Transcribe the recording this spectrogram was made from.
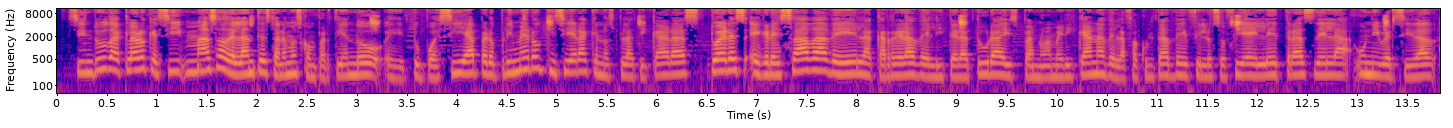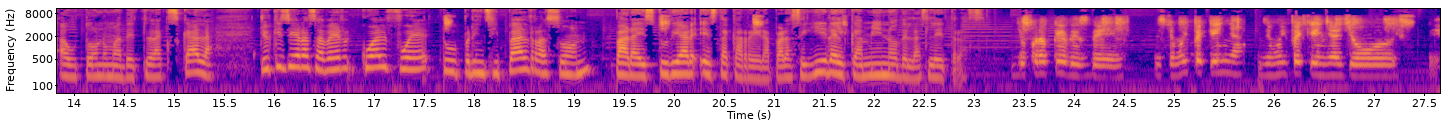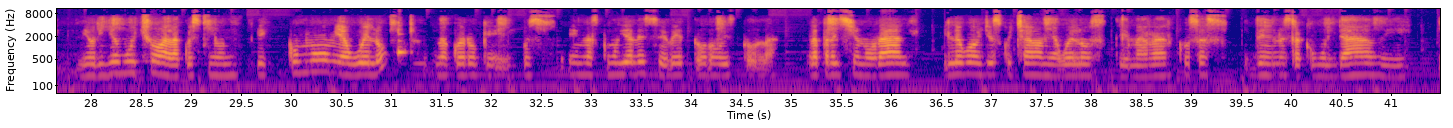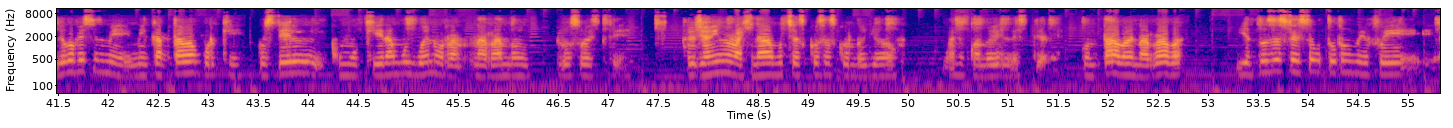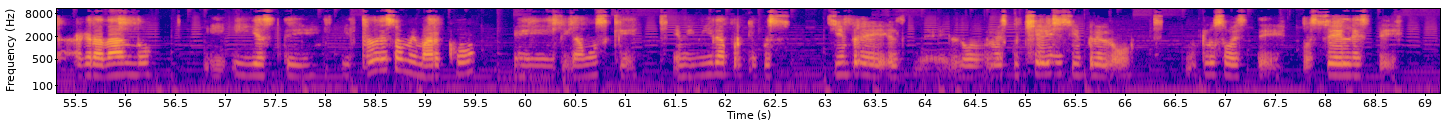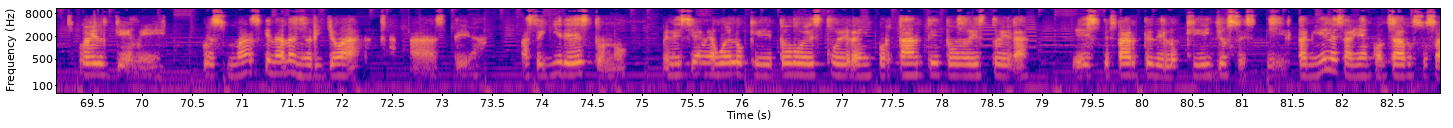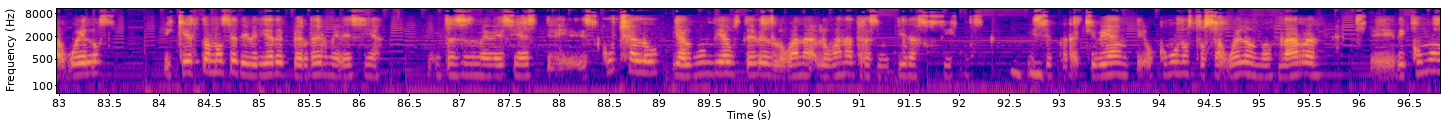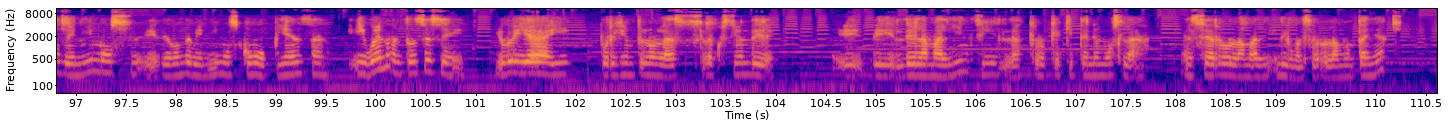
Sin duda, claro que sí. Más adelante estaremos compartiendo eh, tu poesía, pero primero quisiera que nos platicaras. Tú eres egresada de la carrera de literatura hispanoamericana de la Facultad de Filosofía y Letras de la Universidad Autónoma de Tlaxcala. Yo quisiera saber cuál fue tu principal razón para estudiar esta carrera, para seguir el camino de las letras. Yo creo que desde desde muy pequeña, desde muy pequeña yo este, me orilló mucho a la cuestión de cómo mi abuelo, me acuerdo que pues en las comunidades se ve todo esto, la, la tradición oral, y luego yo escuchaba a mi abuelo este, narrar cosas de nuestra comunidad y luego a veces me, me, encantaba porque pues él como que era muy bueno narrando incluso este pero yo a mí me imaginaba muchas cosas cuando yo bueno cuando él este contaba narraba y entonces eso todo me fue agradando y, este y todo eso me marcó eh, digamos que en mi vida porque pues siempre lo, escuché siempre lo incluso este pues él este fue el que me pues más que nada me orilló a, este, a seguir esto no me decía mi abuelo que todo esto era importante todo esto era este, parte de lo que ellos este, también les habían contado sus abuelos y que esto no se debería de perder, me decía. Entonces me decía, este, escúchalo y algún día ustedes lo van a, lo van a transmitir a sus hijos. Dice, para que vean que, o cómo nuestros abuelos nos narran eh, de cómo venimos, eh, de dónde venimos, cómo piensan. Y bueno, entonces eh, yo veía ahí, por ejemplo, las, la cuestión de, de, de, la Malinci, la, creo que aquí tenemos la, el cerro, la digo el cerro, la montaña,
